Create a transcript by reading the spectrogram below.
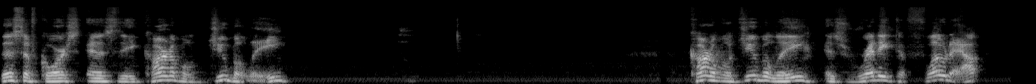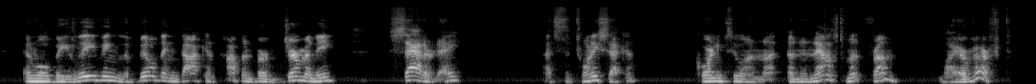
this, of course, is the Carnival Jubilee Carnival Jubilee is ready to float out and will be leaving the building dock in Papenburg, Germany, Saturday. That's the 22nd, according to an, an announcement from Meyer Werft.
